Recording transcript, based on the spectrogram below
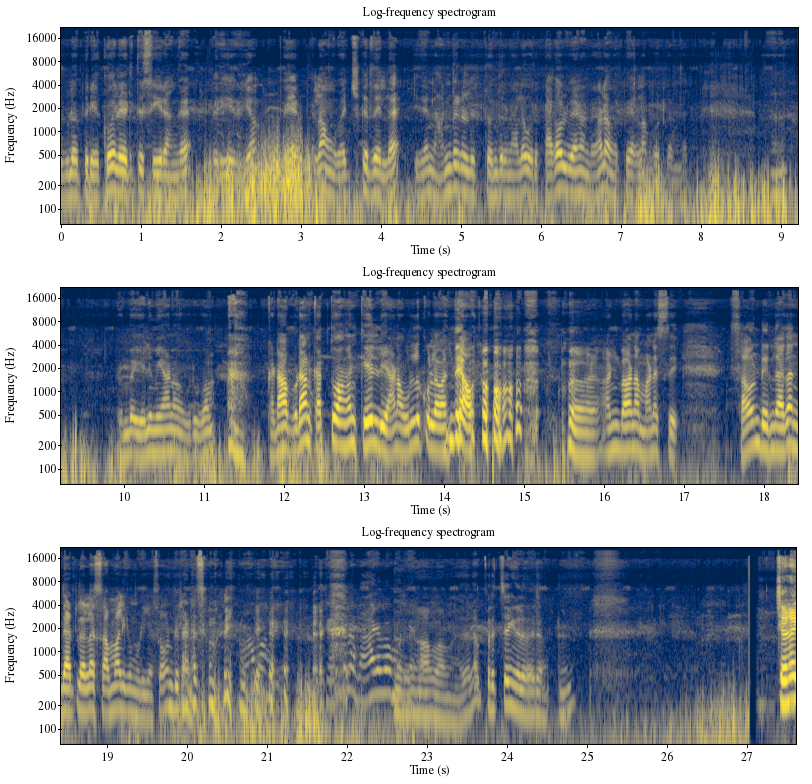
இவ்வளோ பெரிய கோயில் எடுத்து செய்கிறாங்க பெரிய விஷயம். பேருக்கெல்லாம் அவங்க வச்சுக்கிறதே இல்லை. இதே நண்பர்கள் வந்துறதுனால ஒரு தகவல் வேணுன்றனால அவங்க பேரெல்லாம் போட்டுருக்காங்க ரொம்ப எளிமையான உருவம். கடாபுடான்னு கத்துவாங்கன்னு கேள்வி. ஆனால் உள்ளுக்குள்ளே வந்து அவ்வளோ அன்பான மனசு. சவுண்டு இருந்தால் தான் இந்த இடத்துல எல்லாம் சமாளிக்க முடியும். சவுண்டு இல்லைன்னா சமாளிக்க முடியும் ஆமாம் ஆமாம் அதெல்லாம் பிரச்சனைகள் வரும். சென்னை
